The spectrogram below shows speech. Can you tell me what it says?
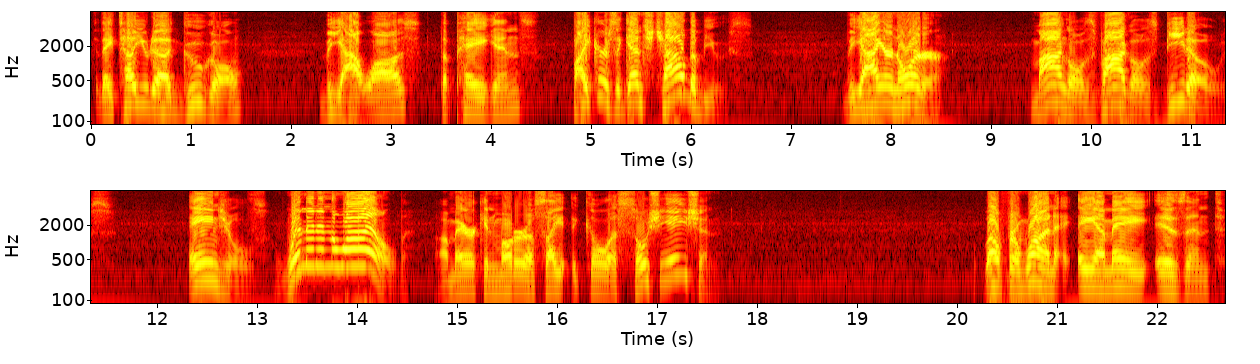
they tell you to Google the Outlaws, the Pagans, Bikers Against Child Abuse, the Iron Order, Mongols, Vagos, Ditos, Angels, Women in the Wild, American Motorcycle Association. Well, for one, AMA isn't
